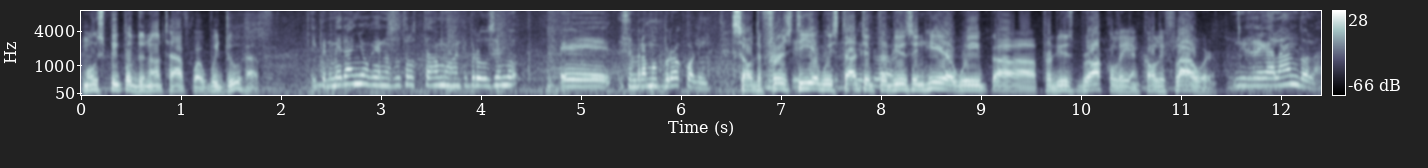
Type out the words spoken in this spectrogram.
Most people do not have what we do have. El primer año que nosotros estábamos aquí produciendo, eh, sembramos brócoli. So the first year we started producing here, we uh, produced broccoli and cauliflower. Ni regalándola,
